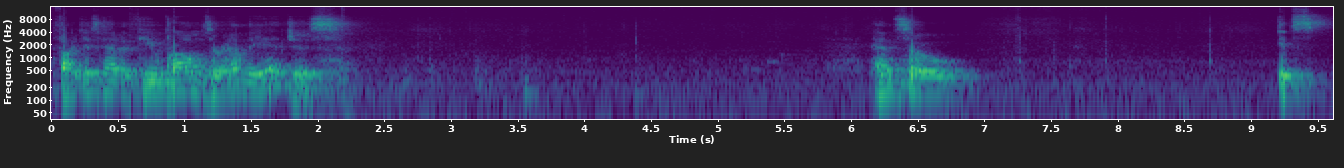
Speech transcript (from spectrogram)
If I just had a few problems around the edges. And so it's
